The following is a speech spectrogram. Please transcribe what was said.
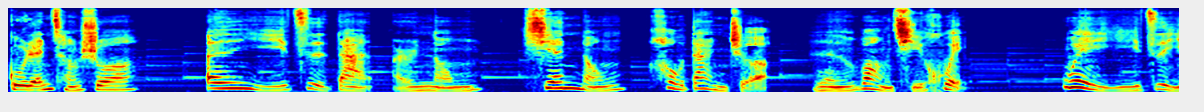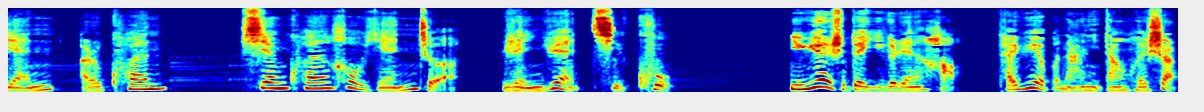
古人曾说：“恩宜自淡而浓，先浓后淡者，人忘其惠；位宜自严而宽，先宽后严者，人怨其酷。”你越是对一个人好，他越不拿你当回事儿；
